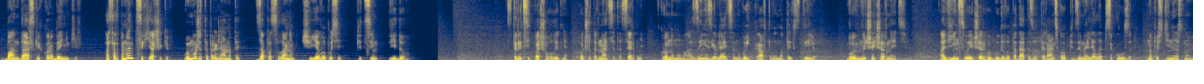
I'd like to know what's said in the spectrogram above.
бандарських коробейників. Асортимент цих яшиків ви можете переглянути за посиланням, що є в описі під цим відео. З 31 липня по 14 серпня в кронному магазині з'являється новий крафтовий мотив стилю войовничий чернець. А він, своєю чергою, буде випадати з ветеранського підземелля Лепсеклуза на постійній основі.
